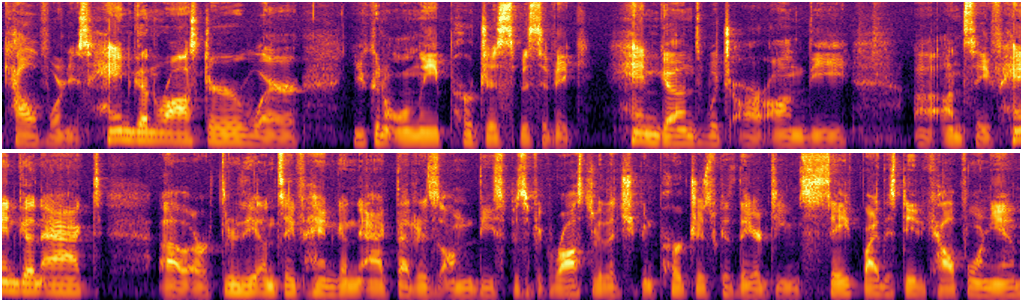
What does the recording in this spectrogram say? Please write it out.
California's handgun roster where you can only purchase specific handguns, which are on the uh, Unsafe Handgun Act. Uh, or through the Unsafe Handgun Act, that is on the specific roster that you can purchase because they are deemed safe by the state of California.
